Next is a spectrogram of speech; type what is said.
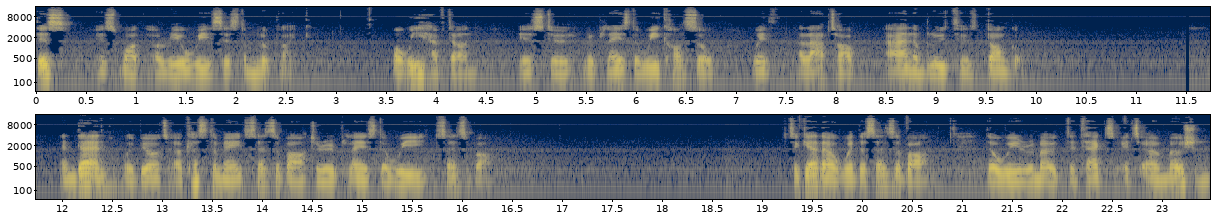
This is what a real Wii system looked like. What we have done is to replace the Wii console with a laptop and a Bluetooth dongle. And then we built a custom-made sensor bar to replace the Wii sensor bar. Together with the sensor bar, the Wii remote detects its own motion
